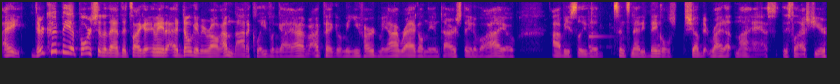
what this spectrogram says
hey, there could be a portion of that that's like. I mean, I, don't get me wrong. I'm not a Cleveland guy. I, I pick. I mean, you've heard me. I rag on the entire state of Ohio. Obviously, the Cincinnati Bengals shoved it right up my ass this last year,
